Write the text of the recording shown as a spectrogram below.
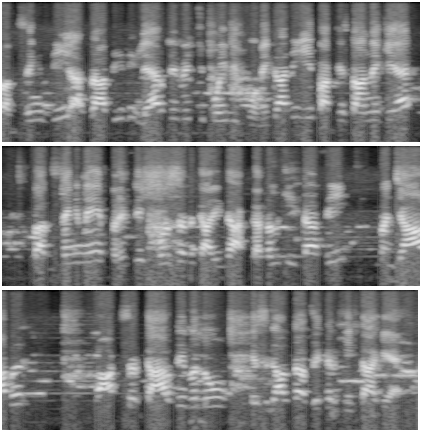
ਭਗਤ ਸਿੰਘ ਦੀ ਆਜ਼ਾਦੀ ਦੀ ਲਹਿਰ ਦੇ ਵਿੱਚ ਕੋਈ ਵੀ ਭੂਮਿਕਾ ਨਹੀਂ ਇਹ ਪਾਕਿਸਤਾਨ ਨੇ ਕਿਹਾ ਭਗਤ ਸਿੰਘ ਨੇ ਬ੍ਰਿਟਿਸ਼ ਪੁਲਿਸ ਅਧਿਕਾਰੀ ਦਾ ਕਤਲ ਕੀਤਾ ਸੀ। ਪੰਜਾਬ ਪਾਕ ਸਰਕਾਰ ਦੇ ਵੱਲੋਂ ਇਸ ਗੱਲ ਦਾ ਜ਼ਿਕਰ ਕੀਤਾ ਗਿਆ ਹੈ।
